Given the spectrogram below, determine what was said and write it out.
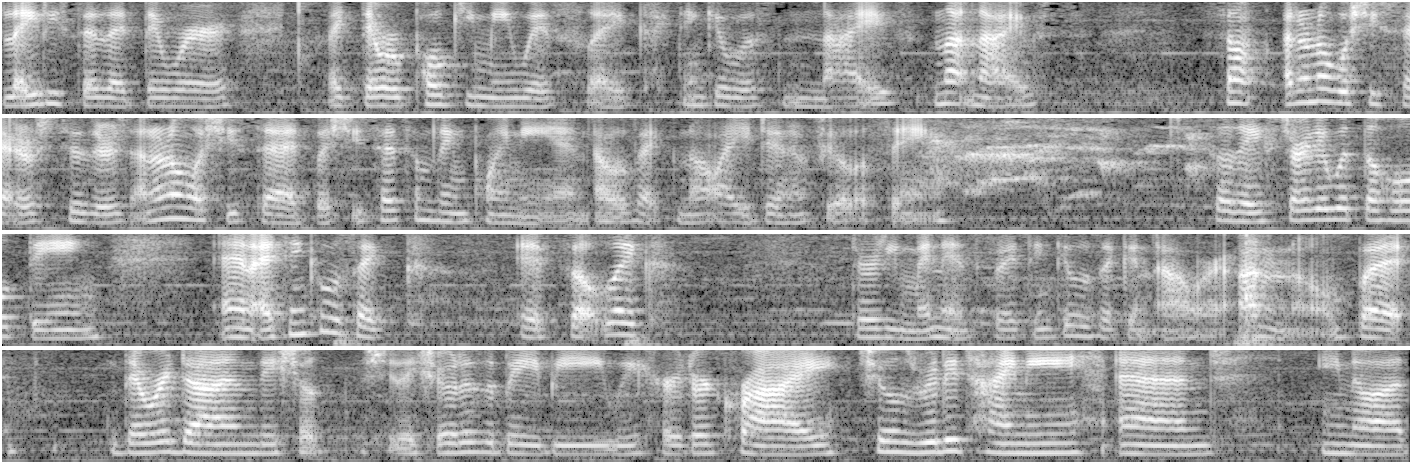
lady said that they were like they were poking me with like i think it was knives not knives some i don't know what she said or scissors i don't know what she said but she said something pointy and i was like no i didn't feel a thing so they started with the whole thing and i think it was like it felt like 30 minutes, but I think it was like an hour. I don't know, but they were done. They showed they showed us a baby. We heard her cry. She was really tiny, and you know,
